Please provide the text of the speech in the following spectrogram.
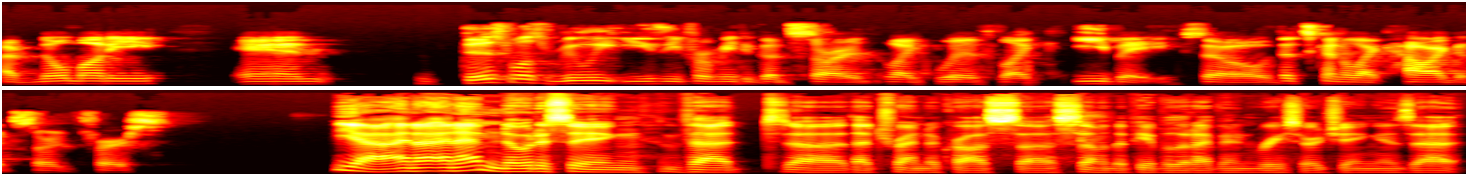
I have no money, and this was really easy for me to get started like with like eBay. So that's kind of like how I got started first. Yeah, and I, and I'm noticing that uh, that trend across uh, some of the people that I've been researching is that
